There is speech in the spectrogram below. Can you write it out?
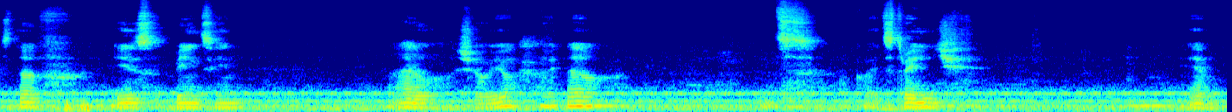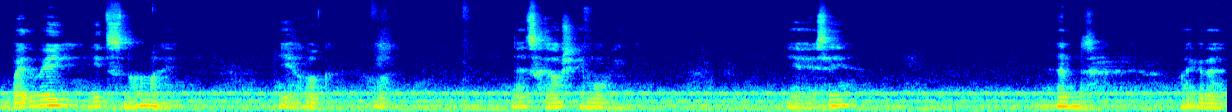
stuff is being seen. I'll show you right now. It's quite strange. Yeah, by the way, it's normally. Yeah, look, look. That's how she's moving. Yeah, you see? And like that.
